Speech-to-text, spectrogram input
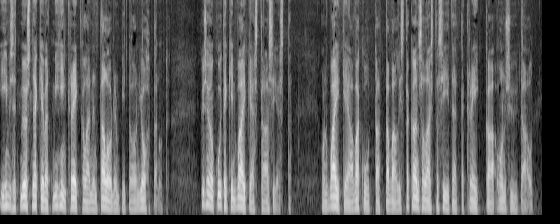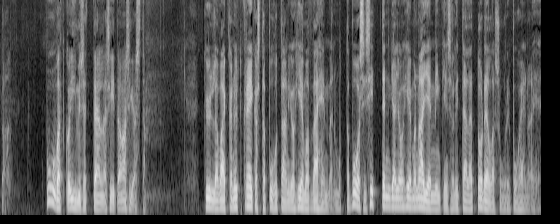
Ihmiset myös näkevät, mihin kreikkalainen taloudenpito on johtanut. Kyse on kuitenkin vaikeasta asiasta. On vaikeaa vakuuttaa tavallista kansalaista siitä, että Kreikkaa on syytä auttaa. Puhuvatko ihmiset täällä siitä asiasta? Kyllä, vaikka nyt Kreikasta puhutaan jo hieman vähemmän, mutta vuosi sitten ja jo hieman aiemminkin se oli täällä todella suuri puheenaihe.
